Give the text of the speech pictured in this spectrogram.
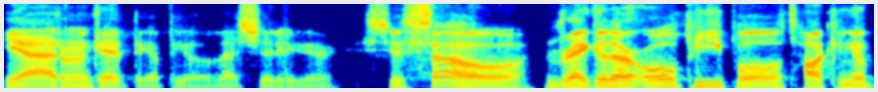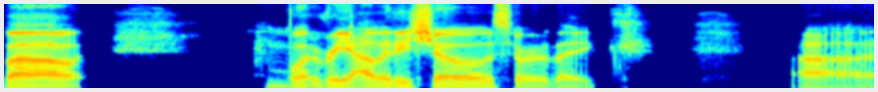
yeah. I don't get the appeal of that shit either. It's just so regular old people talking about what reality shows or like uh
